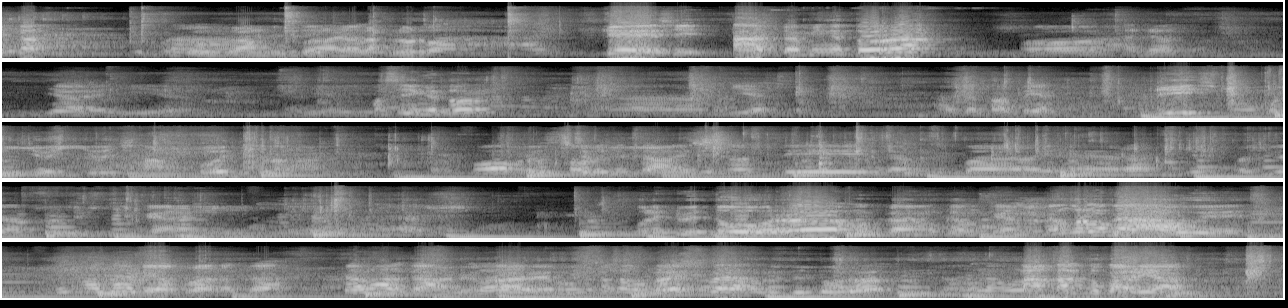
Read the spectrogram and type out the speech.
Tuh, ganggu bahaya lah, Lur. Oke, si Adam inget orang. Oh, ada. Ya, iya. Masih inget orang? Eh, iya. Ada kafe ya? Ih, mau iya iya cabut. Oh, kalau kita lagi syuting dan bayaran Bagian sekarang nih. Boleh duit tora, megang-megang kami. Kan kurang gawe. Kan ada ya peran kah? Kan Ada karya lah, duit tora. Makan tuh karya.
